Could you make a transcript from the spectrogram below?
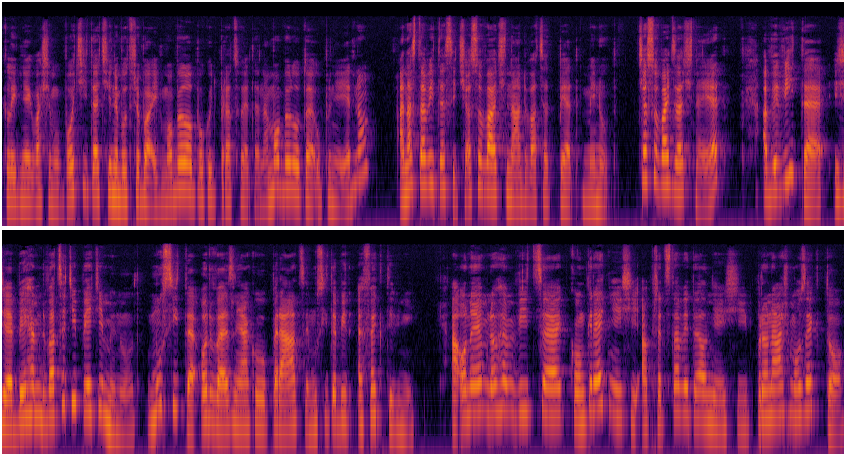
klidně k vašemu počítači nebo třeba i k mobilu, pokud pracujete na mobilu, to je úplně jedno, a nastavíte si časovač na 25 minut. Časovač začne jet a vy víte, že během 25 minut musíte odvést nějakou práci, musíte být efektivní. A ono je mnohem více konkrétnější a představitelnější pro náš mozek to,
